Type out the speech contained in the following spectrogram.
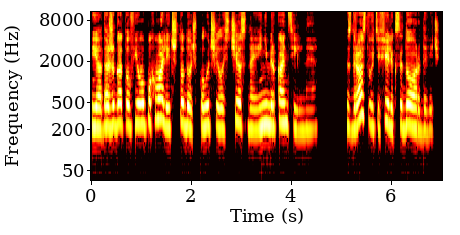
Я даже готов его похвалить, что дочь получилась честная и не меркантильная. «Здравствуйте, Феликс Эдуардович».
